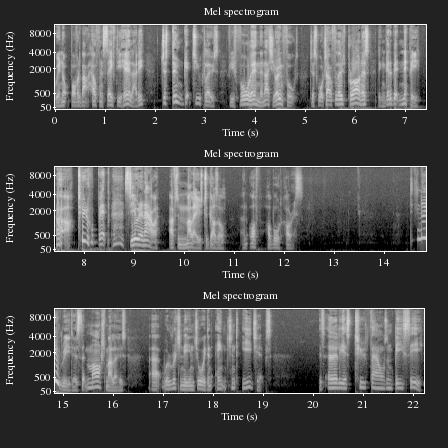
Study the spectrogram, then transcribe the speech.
We're not bothered about health and safety here, laddie. Just don't get too close. If you fall in, then that's your own fault. Just watch out for those piranhas. They can get a bit nippy. Ha ha! Toodle pip! See you in an hour. I have some mallows to guzzle. And off hobbled Horace. Did you know, readers, that marshmallows uh, were originally enjoyed in ancient Egypt as early as 2000 BC?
